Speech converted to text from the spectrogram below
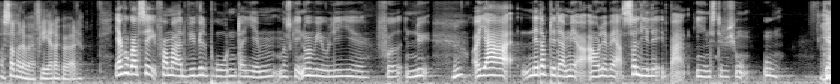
Og så vil der være flere, der gør det. Jeg kunne godt se for mig, at vi vil bruge den derhjemme. Måske nu har vi jo lige øh, fået en ny. Mm. Og jeg netop det der med at aflevere så lille et barn i institution. Uh, Det, ja.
